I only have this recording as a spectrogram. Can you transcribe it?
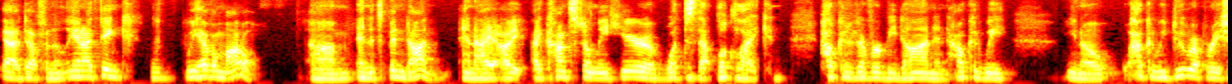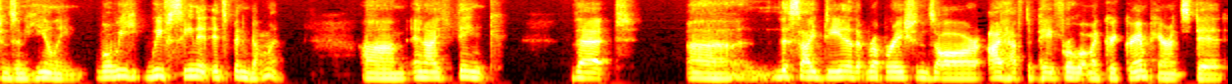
Yeah, definitely. And I think we have a model um, and it's been done. And I, I, I constantly hear of what does that look like and how could it ever be done? And how could we, you know, how could we do reparations and healing? Well, we, we've seen it, it's been done. Um, and I think that uh, this idea that reparations are, I have to pay for what my great grandparents did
